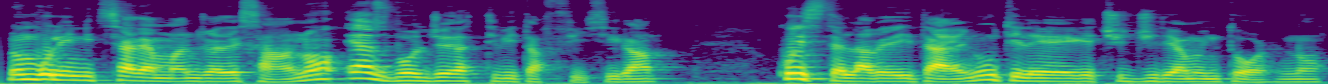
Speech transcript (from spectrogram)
non vuole iniziare a mangiare sano e a svolgere attività fisica. Questa è la verità, è inutile che ci giriamo intorno.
